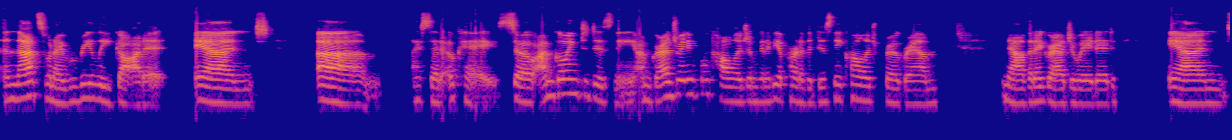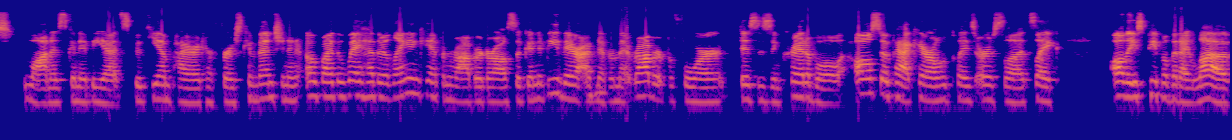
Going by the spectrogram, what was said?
And that's when i really got it. And um, i said okay so i'm going to disney. I'm graduating from college. I'm going to be a part of the disney college program now that i graduated and Lana's going to be at Spooky Empire at her first convention. And oh, by the way, Heather Langenkamp and Robert are also going to be there. I've never met Robert before. This is incredible. Also, Pat Carroll, who plays Ursula. It's like all these people that I love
